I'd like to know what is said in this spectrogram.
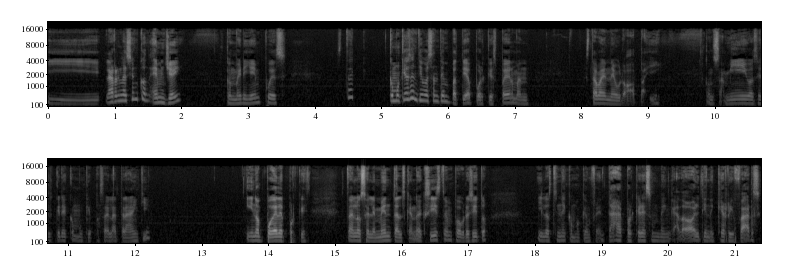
Y la relación con MJ, con Mary Jane, pues está como que yo sentí bastante empatía porque Spider-Man estaba en Europa y con sus amigos, él quería como que pasarla tranqui. Y no puede porque están los elementals que no existen, pobrecito y los tiene como que enfrentar porque eres un vengador y tiene que rifarse.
